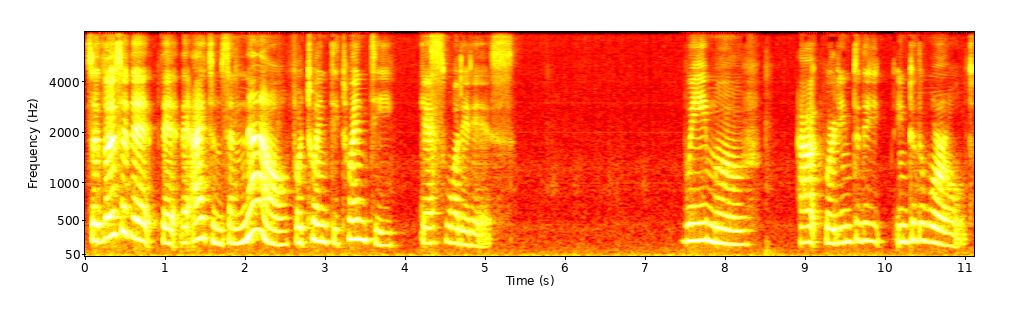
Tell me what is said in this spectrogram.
so those are the, the, the items. And now for 2020, guess what it is? We move outward into the into the world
